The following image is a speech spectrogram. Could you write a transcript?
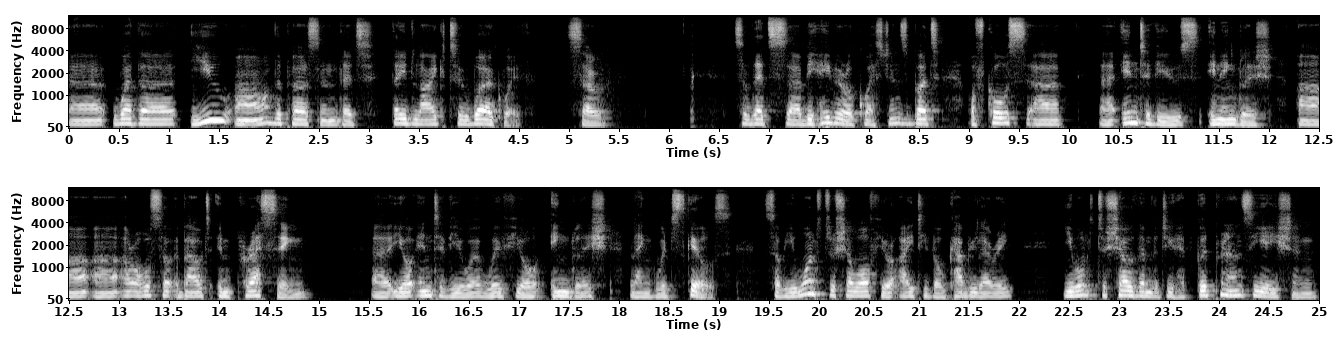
uh, whether you are the person that they'd like to work with. So, so that's uh, behavioral questions. But of course, uh, interviews in English are, are also about impressing uh, your interviewer with your English language skills. So you want to show off your IT vocabulary, you want to show them that you have good pronunciation,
